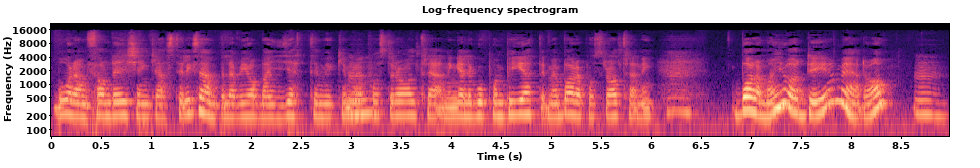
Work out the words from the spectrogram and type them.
våran foundationklass till exempel, där vi jobbar jättemycket med Mm. posturalträning, eller gå på en PT med bara posturalträning. Bara man gör det med dem Mm.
